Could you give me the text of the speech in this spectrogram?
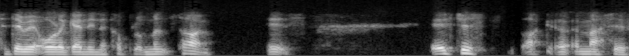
to do it all again in a couple of months' time. It's it's just like a, a massive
